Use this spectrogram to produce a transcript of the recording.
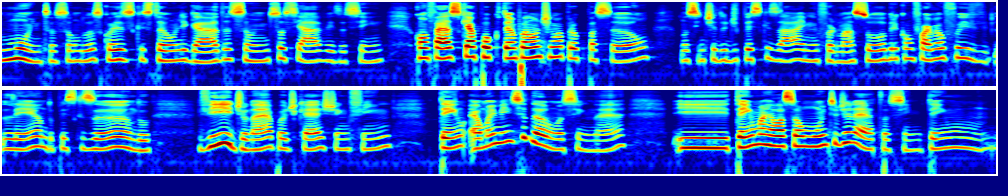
Muito, são duas coisas que estão ligadas, são indissociáveis, assim. Confesso que há pouco tempo eu não tinha uma preocupação no sentido de pesquisar e me informar sobre, conforme eu fui lendo, pesquisando, vídeo, né, podcast, enfim, tem, é uma imensidão, assim, né? E tem uma relação muito direta, assim. Tem, um,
